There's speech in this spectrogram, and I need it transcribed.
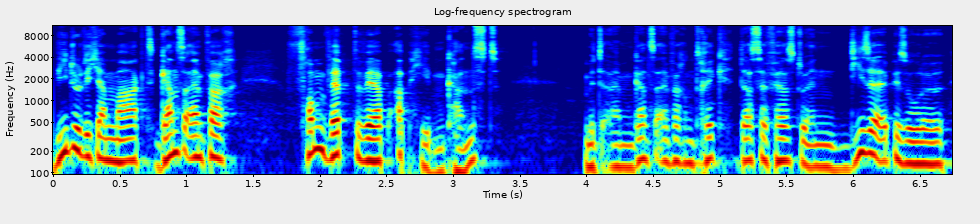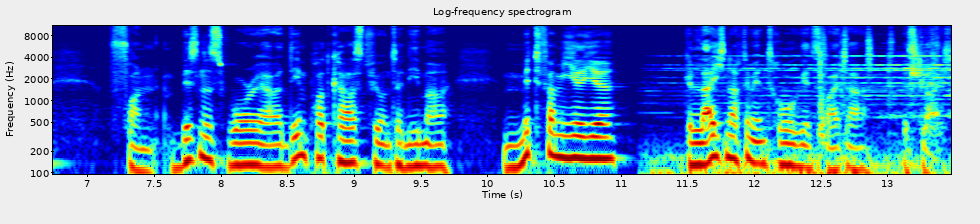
wie du dich am Markt ganz einfach vom Wettbewerb abheben kannst. Mit einem ganz einfachen Trick. Das erfährst du in dieser Episode von Business Warrior, dem Podcast für Unternehmer mit Familie. Gleich nach dem Intro geht's weiter. Bis gleich.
